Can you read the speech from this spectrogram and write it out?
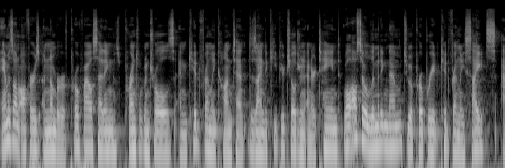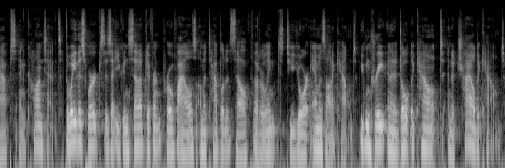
Amazon offers a number of profile settings, parental controls, and kid-friendly content designed to keep your children entertained while also limiting them to appropriate kid-friendly sites, apps, and content. The way this works is that you can set up different profiles on the tablet itself that are linked to your Amazon account. You can create an adult account and a child account,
